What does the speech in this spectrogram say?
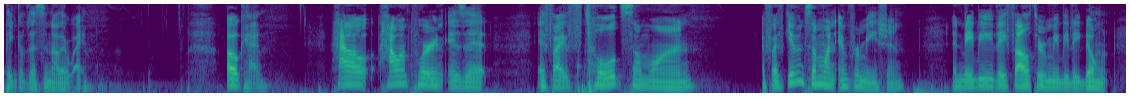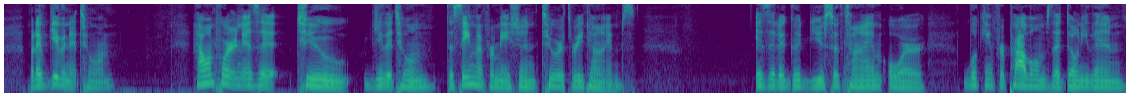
think of this another way. Okay. How how important is it if I've told someone if I've given someone information and maybe they follow through, maybe they don't, but I've given it to them. How important is it to give it to them the same information two or three times? Is it a good use of time or looking for problems that don't even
